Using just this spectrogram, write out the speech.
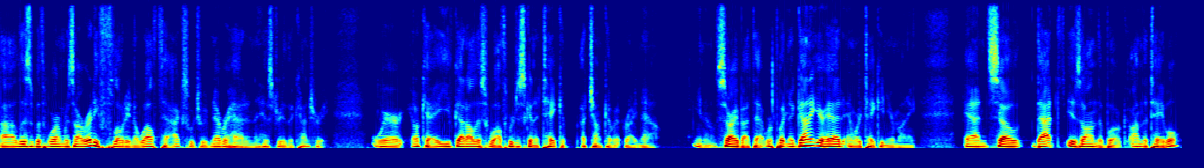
Uh, Elizabeth Warren was already floating a wealth tax, which we've never had in the history of the country where okay, you've got all this wealth, we're just going to take a, a chunk of it right now. You know, sorry about that. We're putting a gun at your head and we're taking your money. And so that is on the book, on the table,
